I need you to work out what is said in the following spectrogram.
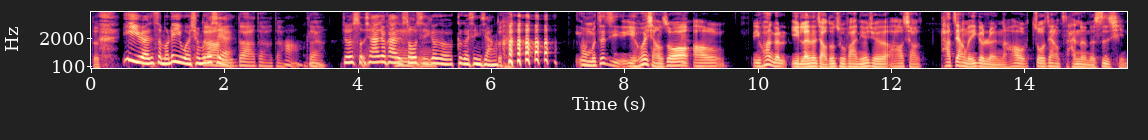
的，议员什么立委全部都写。对啊，对啊，对啊，对啊。就是收现在就开始收集各个、各个信箱。我们自己也会想说，哦，你换个以人的角度出发，你会觉得啊、小他这样的一个人，然后做这样子寒冷的事情，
